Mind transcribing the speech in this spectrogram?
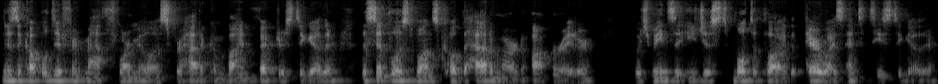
And there's a couple different math formulas for how to combine vectors together. The simplest one's called the Hadamard operator, which means that you just multiply the pairwise entities together.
